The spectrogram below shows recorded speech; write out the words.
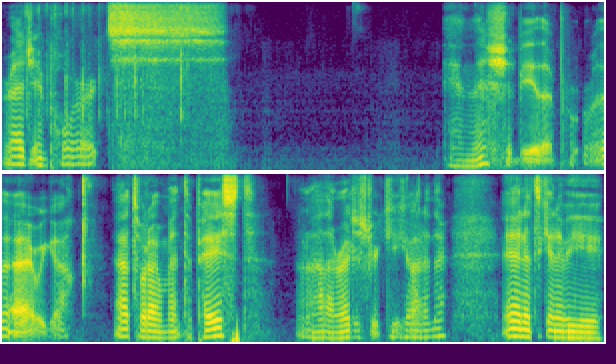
reg imports. And this should be the, there we go. That's what I meant to paste. I don't know how that registry key got in there. And it's going to be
